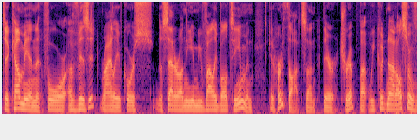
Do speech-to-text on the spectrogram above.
to come in for a visit. Riley, of course, the setter on the EMU volleyball team, and get her thoughts on their trip. But we could not also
